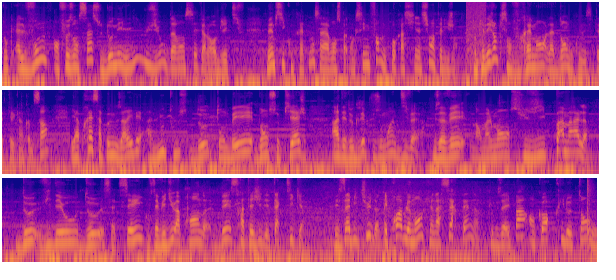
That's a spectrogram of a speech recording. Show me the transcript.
donc elles vont, en faisant ça, se donner l'illusion d'avancer vers leur objectif, même si concrètement ça n'avance pas. Donc c'est une forme de procrastination intelligente. Donc il y a des gens qui sont vraiment là-dedans, vous connaissez peut-être quelqu'un comme ça, et après ça peut nous arriver à nous tous de tomber dans ce piège à des degrés plus ou moins divers. Vous avez normalement suivi pas de vidéos de cette série. Vous avez dû apprendre des stratégies, des tactiques, des habitudes et probablement qu'il y en a certaines que vous n'avez pas encore pris le temps de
